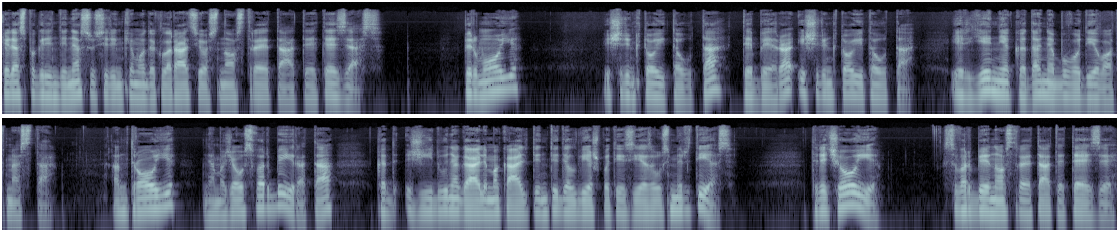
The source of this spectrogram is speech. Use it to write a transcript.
kelias pagrindinės susirinkimo deklaracijos Nostra etate tezes. Pirmoji - išrinktoji tauta tebėra išrinktoji tauta ir ji niekada nebuvo Dievo atmesta. Antroji, nemažiau svarbi, yra ta, kad žydų negalima kaltinti dėl viešpaties Jėzaus mirties. Trečioji, svarbi nostra etate tezė,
